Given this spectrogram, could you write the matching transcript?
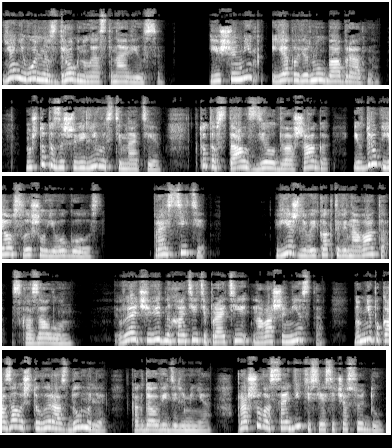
Я невольно вздрогнул и остановился. Еще миг, я повернул бы обратно. Но что-то зашевелилось в темноте. Кто-то встал, сделал два шага, и вдруг я услышал его голос. «Простите», — вежливо и как-то виновато, — сказал он. «Вы, очевидно, хотите пройти на ваше место, но мне показалось, что вы раздумали, когда увидели меня. Прошу вас, садитесь, я сейчас уйду».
